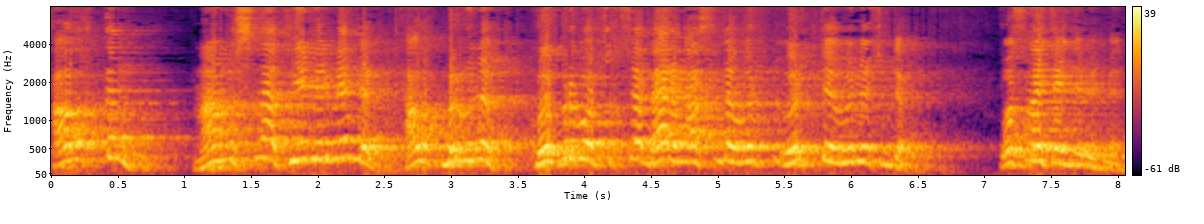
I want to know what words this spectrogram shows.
халықтың намысына тие бермеңдер халық бір күні көпір болып шықса бәрің астында өрт, өртте өлесіңдер осыны айтайын деп мен.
